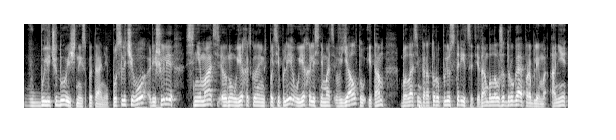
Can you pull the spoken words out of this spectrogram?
были чудовищные испытания. После чего решили снимать, э, ну, уехать куда-нибудь потеплее, уехали снимать в Ялту, и там была температура плюс 30, и там была уже другая проблема. Они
